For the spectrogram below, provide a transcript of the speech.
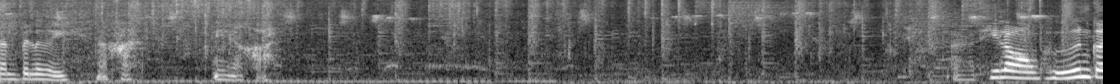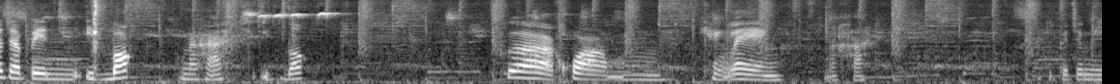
กันไปเลยนะคะ นี่นะคะที่รองพื้นก็จะเป็นอิฐบล็อกนะคะอิฐบล็อก เพื่อความแข็งแรงนะคะ ก็จะมี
